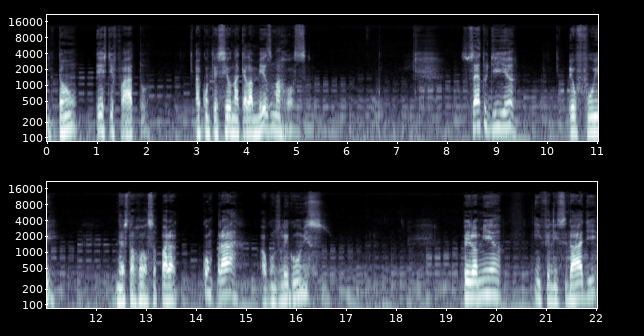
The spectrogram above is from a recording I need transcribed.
Então, este fato aconteceu naquela mesma roça. Certo dia eu fui nesta roça para comprar alguns legumes. Pela minha infelicidade,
